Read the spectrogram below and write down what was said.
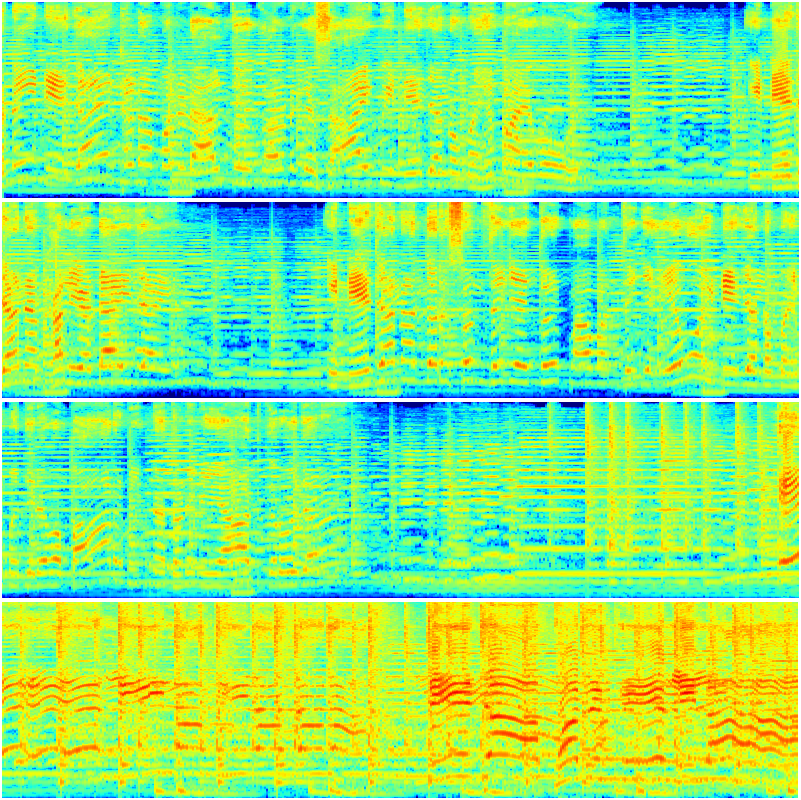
અને એ નેજાએ ઠડા મને ડાલતું કારણ કે સાહેબ નેજાનો મહિમા એવો હોય. એ નેજાને ખાલી અડાઈ જાય. એ નેજાના દર્શન થઈ જાય, તોય પાવન થઈ જાય. એવો ઈ નેજાનો મહિમા જ્યારે એવા બાર બીજના ધણીને યાદ કરો જરા. એ લીલા પીળા તારા નેજા ફરકે લીલા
